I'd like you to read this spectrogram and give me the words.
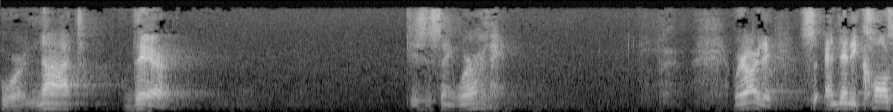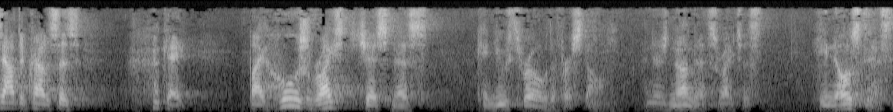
who are not there. Jesus is saying, where are they? Where are they? And then he calls out the crowd and says, okay, by whose righteousness can you throw the first stone? And there's none that's righteous. He knows this.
